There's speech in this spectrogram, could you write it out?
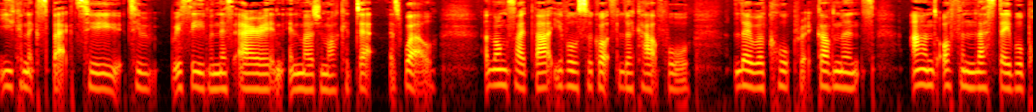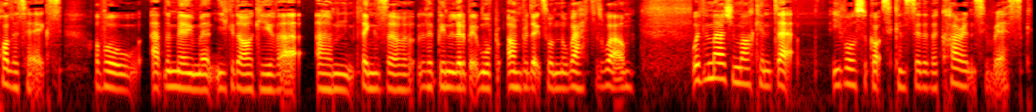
you can expect to to receive in this area in, in emerging market debt as well. Alongside that, you've also got to look out for lower corporate governments and often less stable politics. Although at the moment, you could argue that um, things have been a little bit more unpredictable in the West as well. With emerging market debt, you've also got to consider the currency risk.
